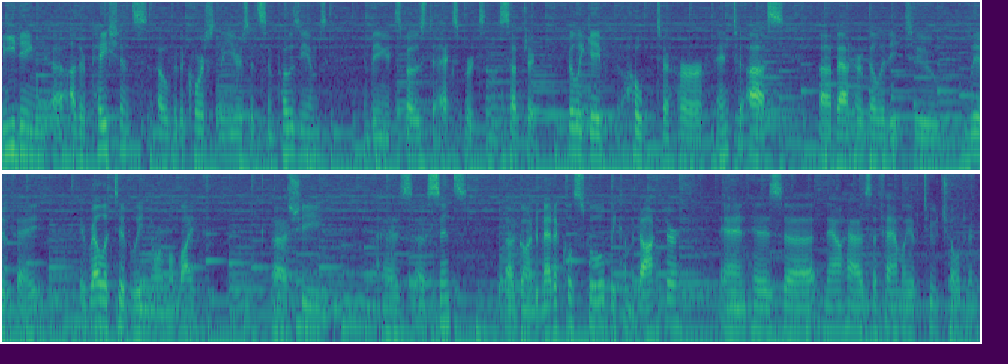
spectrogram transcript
meeting uh, other patients over the course of the years at symposiums and being exposed to experts on the subject really gave hope to her and to us uh, about her ability to live a, a relatively normal life. Uh, she has uh, since uh, gone to medical school, become a doctor, and has uh, now has a family of two children.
